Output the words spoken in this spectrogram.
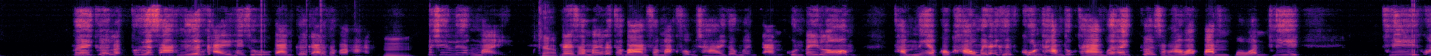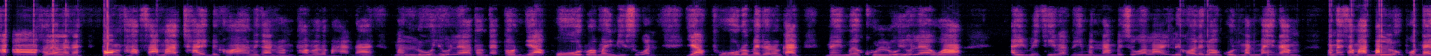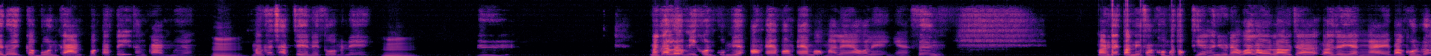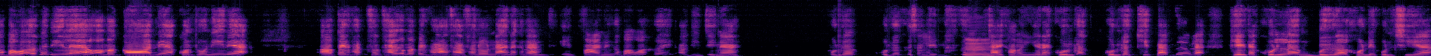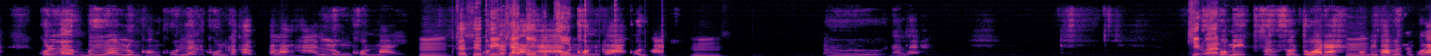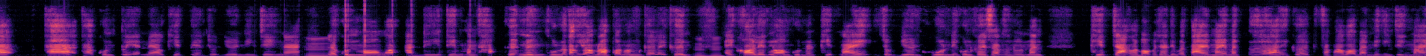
เพื่อให้เกิดเพื่อสร้างเงื่อนไขให้สู่การเกิดการรัฐประหารอืมไม่ใช่เรื่องใหม่ครับในสมัยรัฐบาลสมัครสมชายก็เหมือนกัน คุณไปล้อม ทำเนียบเขาเข้าไม่ได้คือ คุณทำทุกทางเพื่อให้เกิดสภาวะปั่นป่วนที่ที่ความเอ่อเขาเรียกอะไรนะกองทัพสามารถใช้เป็นข้ออ้างในการทำทำรัฐประหารได้ มันรู้อยู่แล้วตั้งแต่ต้นอย่าพูดว่าไม่มีส่วน อย่าพูดว่าไม่ได้ต้องการในเมื่อคุณรู้อยู่แล้วว่า ไอ้วิธีแบบนี้มันนำไปสู่อะไร หรือข้อเรียกร้องคุณมันไม่นำมันไม่สามารถบรรลุผลได้ด้วยกระบวนการปกติทางการเมือง อืมมันก็ชัดเจนในตัวมันเอง อืมอืมมันก็เริ่มมีคนกลุ่มเนี้ยอ้อมแอมอ้อมแอมออกมาแล้วอะไรอย่างเงี้ยซึ่ง มันก็ตอนนี้สังคมก็ถกเถียงกันอยู่นะว่าเราเราจะเราจะยังไง บางคนก็บอกว่าเออก็ดีแล้วเอามาก่อนเนี่ย คนพวกนี้เนี่ยอ่าเป็นสุดท้ายก็มาเป็นพลังสนับสนุนนะในขณะอีกฝ่ายหนึ่งก็บอกว่าเฮ้ยเอาจริง ๆ นะ คุณก็คุณก็คือสลิมอืมใช้คำอย่างนี้ก็ได้คุณก็คุณก็คิดแบบเดิมแหละเพียงแต่คุณเริ่มเบื่อคนที่คุณเชียร์คุณเริ่มเบื่อลุงของคุณแล้วคุณก็กำลังหาลุงคนใหม่ อืมก็คือคุเปณลี่ยนก็แค่กำลังตัวบุหาคคลคนกลางคนใหม่ อืมเออนั่นแหละ คิดว่าซึ่งผมมีซึ่งส่วนตัวนะอืมผมมีความรู้สึกว่าถ้าถ้าคุณเปลี่ยนแนวคิดเปลี่ยนจุดยืนจริงๆนะอืมแล้วคุณมองว่าอดีตที่มันทำคือหนึ่งคุณก็ต้องยอมรับก่อนว่ามันเกิดอะไรขึ้นอืมฮึไอ้ข้อเรียกร้องคุณมันผิดไหมจุดยืนคุณที่คุณเคยสนับสนุนมันผิดจากระบอบประชาธิปไตยไหมมันเอื้อให้เกิดสภาวะแบบนี้จริงๆไหม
